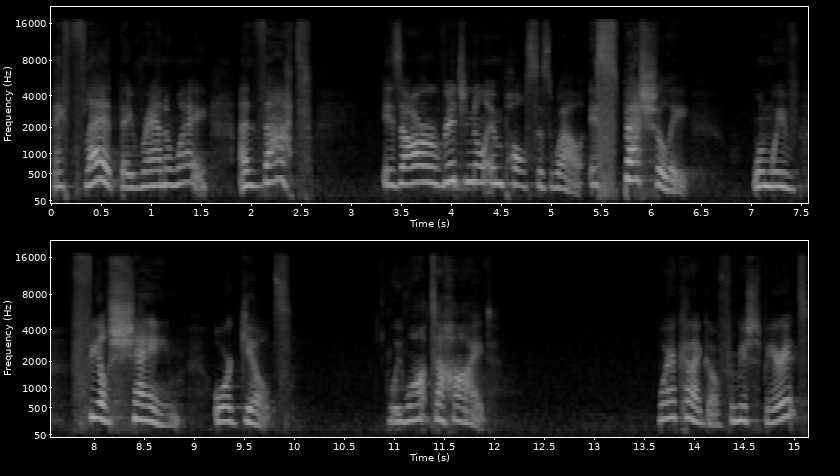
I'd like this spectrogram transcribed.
they fled, they ran away. And that is our original impulse as well, especially when we feel shame or guilt. We want to hide. Where could I go from your spirit?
